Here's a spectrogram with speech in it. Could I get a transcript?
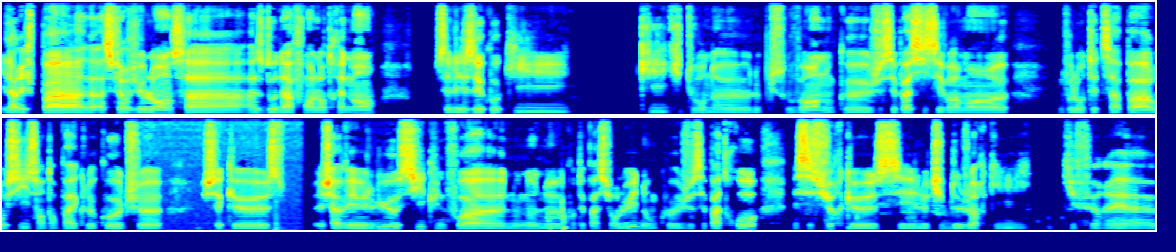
il n'arrive pas à, se faire violence, à, se donner à fond à l'entraînement. C'est les échos qui, qui, tournent euh, le plus souvent. Donc euh, je sais pas si c'est vraiment euh, une volonté de sa part ou s'il s'entend pas avec le coach. je sais que j'avais lu aussi qu'une fois Nuno ne comptait pas sur lui, donc je sais pas trop. Mais c'est sûr que c'est le type de joueur qui, qui ferait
